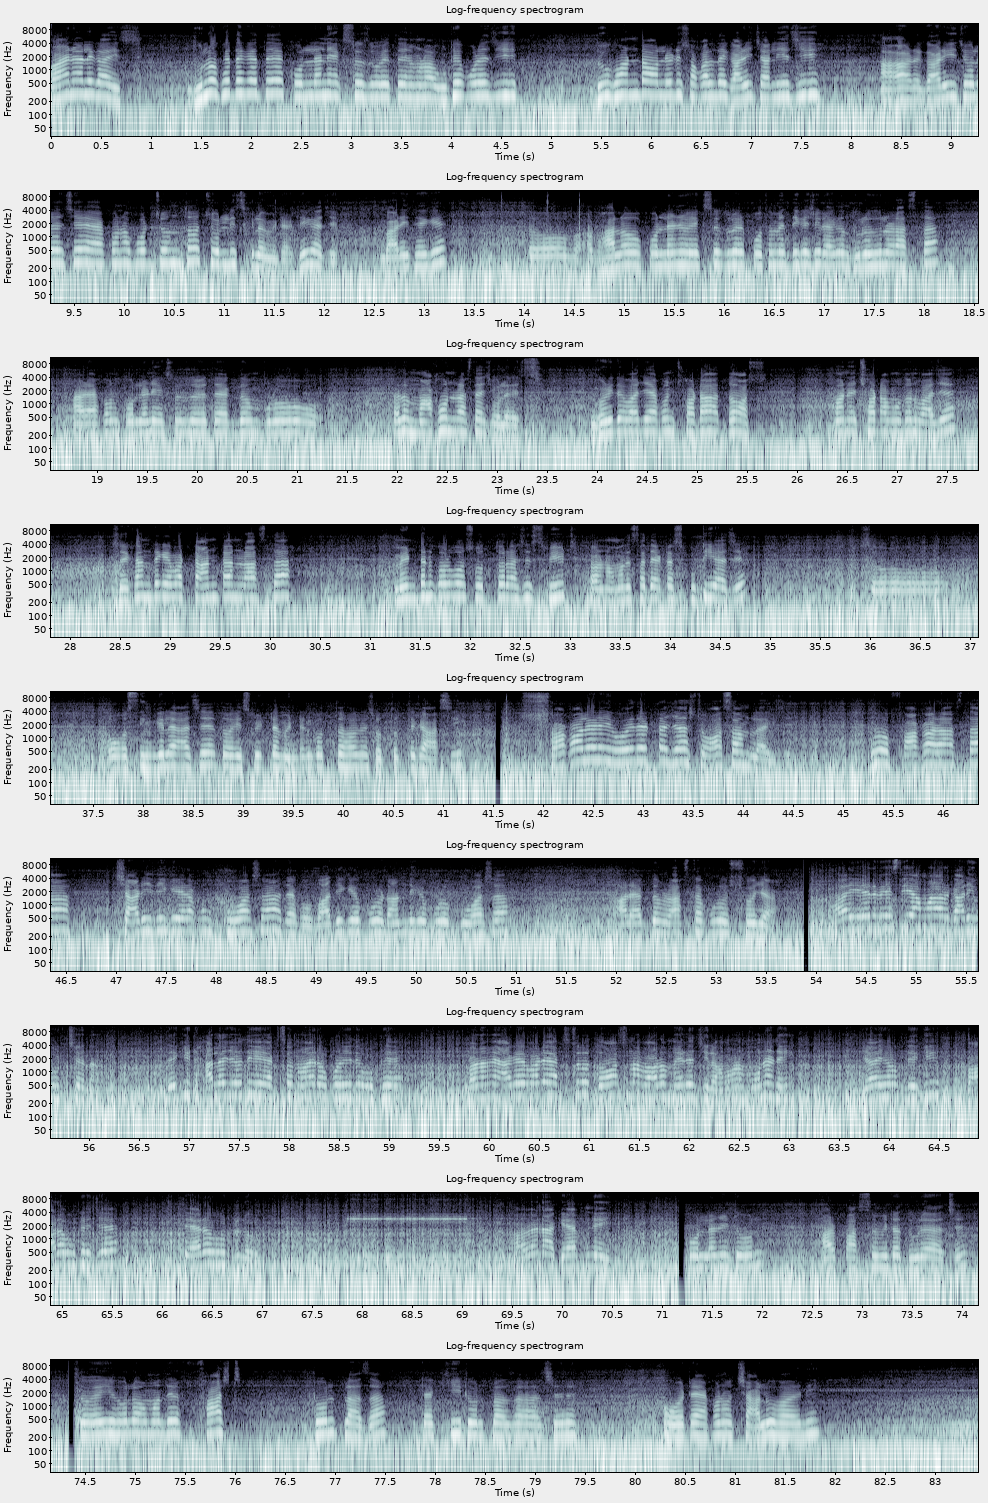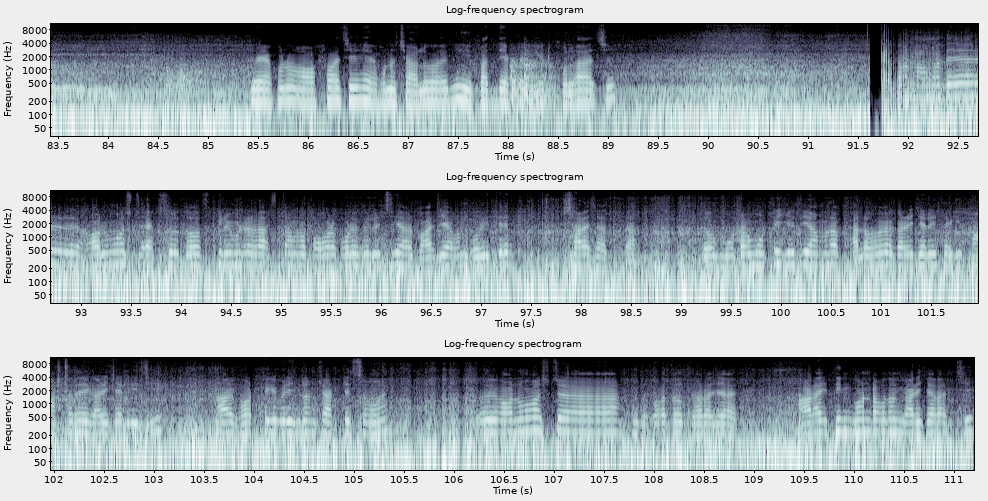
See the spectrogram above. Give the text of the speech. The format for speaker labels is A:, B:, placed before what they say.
A: Finally guys ধুলো খেতে খেতে কল্যাণী এক্সপ্রেস ওয়েতে আমরা উঠে পড়েছি। দু ঘণ্টা অলরেডি সকাল থেকে গাড়ি চালিয়েছি, আর গাড়ি চলেছে এখনও পর্যন্ত চল্লিশ কিলোমিটার, ঠিক আছে, বাড়ি থেকে। তো ভালো কল্যাণী এক্সপ্রেস ওয়ের প্রথমের দিকে ছিল একদম ধুলো ধুলো রাস্তা, আর এখন কল্যাণী এক্সপ্রেস ওয়েতে একদম পুরো একদম মাখন রাস্তায় চলে এসেছি। ঘড়িতে বাজে এখন ছটা দশ মানে ছটা মতন বাজে। সেখান থেকে এবার টান টান রাস্তা মেনটেন করব সত্তর আশি স্পিড কারণ আমাদের সাথে একটা স্কুটি আছে। সো ও সিঙ্গেলে আছে, তো এই স্পিডটা মেনটেন করতে হবে, সত্তর থেকে আশি। সকালের এই ওয়েদারটা জাস্ট অসাম লাগছে। পুরো ফাঁকা রাস্তা, চারিদিকে এরকম কুয়াশা, দেখো বাদিকে পুরো ডান দিকে পুরো কুয়াশা, আর একদম রাস্তা পুরো সোজা। ভাই, এর বেশি আমার আর গাড়ি উঠছে না। দেখি ঢালে যদি একশো নয়ের ওপরে যদি উঠে কারণ আমি আগের বারে একশো দশ না বারো মেরেছিলাম, আমার মনে নেই। যাই হোক, দেখি বারো উঠেছে, তেরো উঠল। হবে না, গ্যাপ নেই। কল্যাণী টোল আর পাঁচশো মিটার দূরে আছে। তো এই হলো আমাদের ফার্স্ট টোল প্লাজা এটা কি টোল প্লাজা আছে? ও, এটা এখনও চালু হয়নি। এটা এখনও অফ আছে, এখনও চালু হয়নি, এপার দিয়ে একটা গেট খোলা আছে। এখন আমাদের অলমোস্ট একশো দশ কিলোমিটার রাস্তা আমরা কভার করে ফেলেছি, আর বাজে এখন ঘড়িতে সাড়ে সাতটা। তো মোটামুটি যদি আমরা ভালোভাবে গাড়ি চালিয়ে থাকি, পাঁচটা থেকে গাড়ি চালিয়েছি, আর ঘর থেকে বেরিয়েছিলাম চারটের সময়, তো অলমোস্ট কত ধরা যায় আড়াই তিন ঘণ্টা মতন গাড়ি চালাচ্ছি।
